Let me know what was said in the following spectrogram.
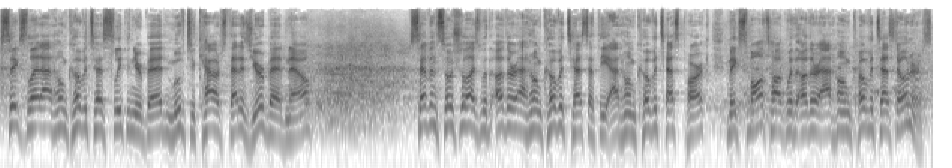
Six, let at home COVID test sleep in your bed. Move to couch. That is your bed now. Seven, socialize with other at home COVID tests at the at home COVID test park. Make small talk with other at home COVID test owners.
